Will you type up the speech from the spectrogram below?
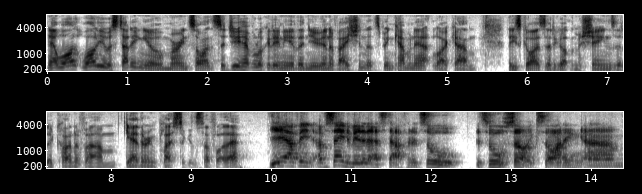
Now, while while you were studying your marine science, did you have a look at any of the new innovation that's been coming out, like um, these guys that have got the machines that are kind of um, gathering plastic and stuff like that? Yeah, I've been I've seen a bit of that stuff, and it's all it's all so exciting um,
